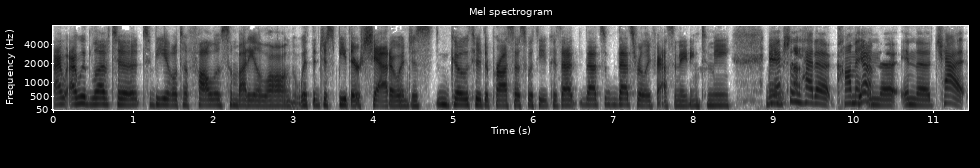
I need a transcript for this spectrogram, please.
I, I would love to to be able to follow somebody along with it, just be their shadow and just go through the process with you because that that's that's really fascinating to me. We And, actually uh, had a comment yeah. in the in the chat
